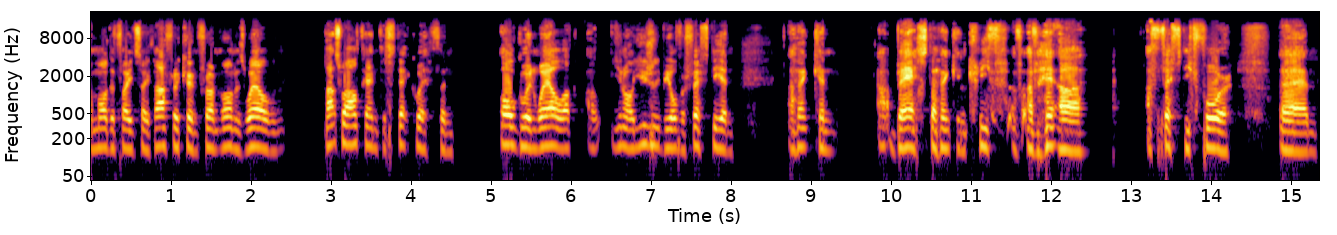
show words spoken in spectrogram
a modified South African front on as well. That's what I'll tend to stick with, and all going well, I'll, I'll, you know, I'll usually be over 50 and I think can, at best, I think in Crieff, I've, I've hit a, a 54. Um,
